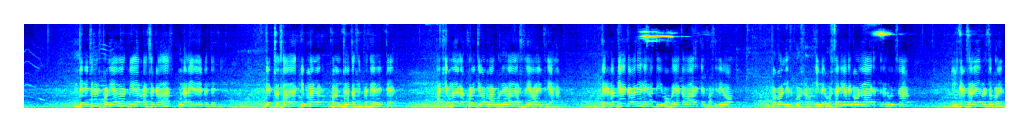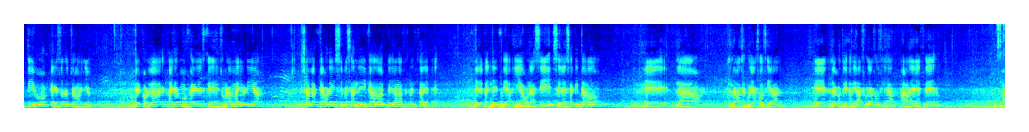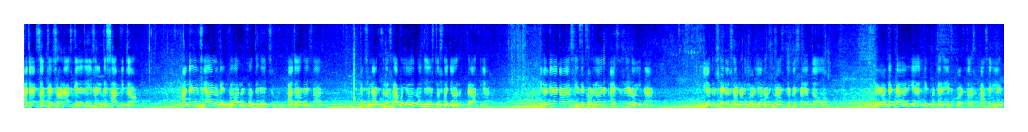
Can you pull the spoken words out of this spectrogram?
Derechos expoliados, vidas machacadas, una ley de dependencia destrozada y un maltrato sin precedentes hacia uno de los colectivos más vulnerados de la sociedad valenciana. Pero no quiero acabar en negativo, voy a acabar en positivo un poco el discurso. Y me gustaría recordar la lucha incansable de nuestro colectivo en estos ocho años. Recordar a esas mujeres que en su gran mayoría son las que ahora y siempre se han dedicado a cuidar a las personas de, dependencia y aún así se les ha quitado eh, la, seguridad social, eh, la cotización de la seguridad social. Agradecer a todas estas personas que desde diferentes ámbitos han denunciado el atentado a nuestros derechos. A todas esas personas que nos han apoyado durante estos años, gracias. Y no quiero acabar sin recordar a esas heroínas y a esos héroes anónimos y anónimas que a pesar de todo se levantan cada día dispuestos y dispuestos a seguir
